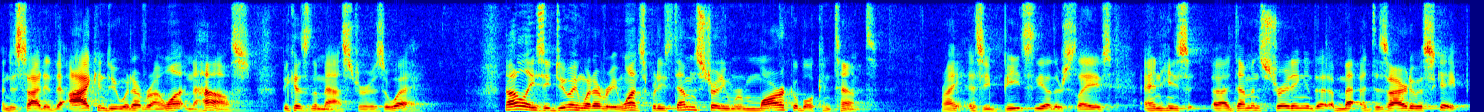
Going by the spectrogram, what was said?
and decided that I can do whatever I want in the house because the master is away. Not only is he doing whatever he wants, but he's demonstrating remarkable contempt, right? As he beats the other slaves, and he's uh, demonstrating a, a, desire to escape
